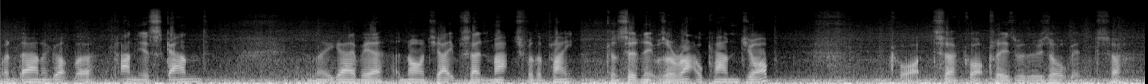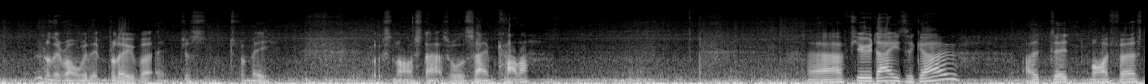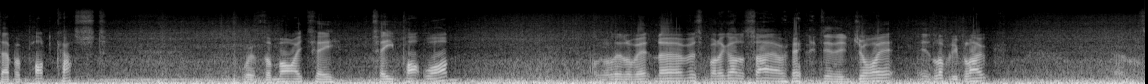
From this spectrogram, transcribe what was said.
Went down and got the pannier scanned they gave me a 98% match for the paint considering it was a rattle can job. Quite uh, quite pleased with the result. It's uh, there's nothing wrong with it blue but it just for me looks nice now. It's all the same colour. Uh, a few days ago I did my first ever podcast with the mighty TeapotOne. I was a little bit nervous but I gotta say I really did enjoy it. He's a lovely bloke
